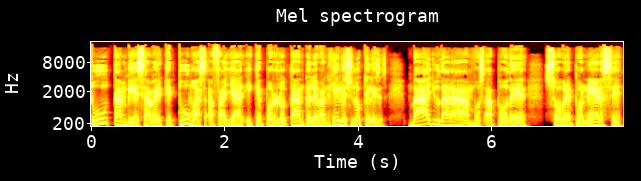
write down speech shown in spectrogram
tú también saber que tú vas a fallar y que por lo tanto el Evangelio es lo que les va a ayudar a ambos a poder sobreponerse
